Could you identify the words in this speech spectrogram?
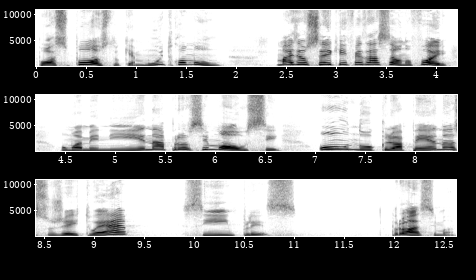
pós-posto, que é muito comum. Mas eu sei quem fez a ação, não foi? Uma menina aproximou-se. Um núcleo apenas, sujeito é simples. Próxima.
